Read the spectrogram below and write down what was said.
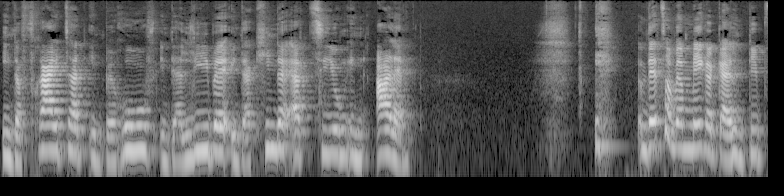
In der Freizeit, im Beruf, in der Liebe, in der Kindererziehung, in allem. Und jetzt haben wir einen mega geilen Tipp,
